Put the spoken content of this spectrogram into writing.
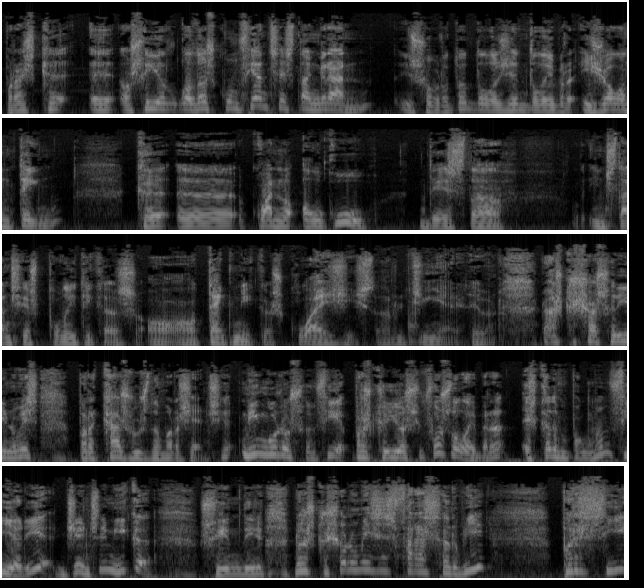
però és que, eh, o sigui, la desconfiança és tan gran, i sobretot de la gent de l'Ebre, i jo l'entenc, que eh, quan algú des de instàncies polítiques o, o tècniques, col·legis, d'enginyeria, diuen no, és que això seria només per casos d'emergència. Ningú no se'n fia, però és que jo si fos a l'Ebre és que tampoc me'n fiaria, gens ni mica. O sigui, em diria, no, és que això només es farà servir per si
